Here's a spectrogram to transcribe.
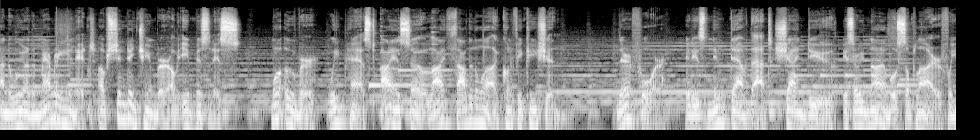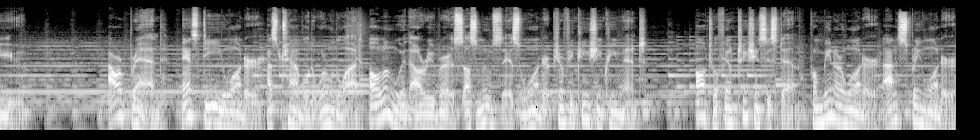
and we are the memory unit of Shenzhen Chamber of E-Business. Moreover, we passed ISO 9001 qualification. Therefore, it is no doubt that Shine Dew is a reliable supplier for you. Our brand SDE Water has traveled worldwide along with our reverse osmosis water purification equipment, ultrafiltration system for mineral water and spring water,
